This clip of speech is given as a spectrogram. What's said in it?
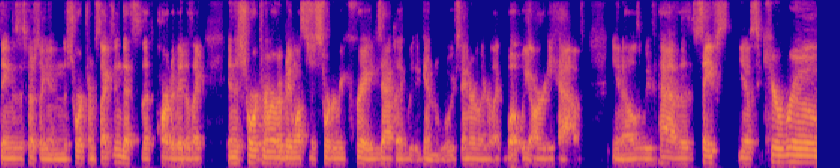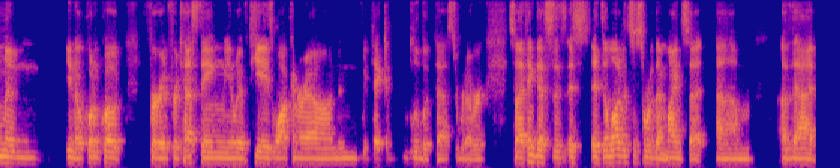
things, especially in the short term. So I think that's that's part of it. Is like in the short term, everybody wants to just sort of recreate exactly like again what we were saying earlier, like what we already have. You know, we have a safe, you know, secure room, and you know, quote unquote, for for testing. You know, we have TAs walking around, and we take a blue book test or whatever. So I think that's it's, it's, it's a lot of it's just sort of that mindset. Um, of that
